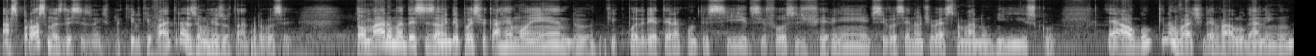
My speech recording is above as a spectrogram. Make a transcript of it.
as próximas decisões, para aquilo que vai trazer um resultado para você. Tomar uma decisão e depois ficar remoendo o que poderia ter acontecido se fosse diferente, se você não tivesse tomado um risco, é algo que não vai te levar a lugar nenhum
